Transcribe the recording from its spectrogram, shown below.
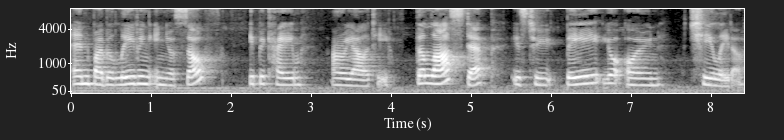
and by believing in yourself, it became a reality. The last step is to be your own cheerleader.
